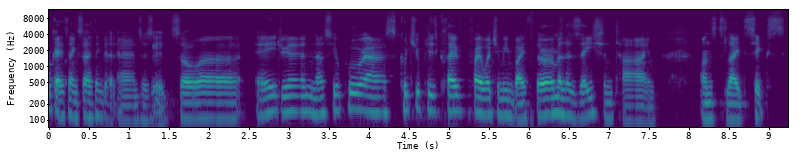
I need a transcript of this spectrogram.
Okay, thanks. I think that answers it. So uh, Adrian Nasiopur asks, could you please clarify what you mean by thermalization time on slide six?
